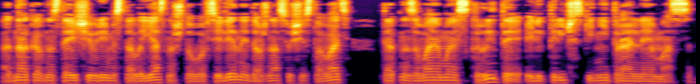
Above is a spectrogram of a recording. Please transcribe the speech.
Однако в настоящее время стало ясно, что во Вселенной должна существовать так называемая скрытая электрически нейтральная масса.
